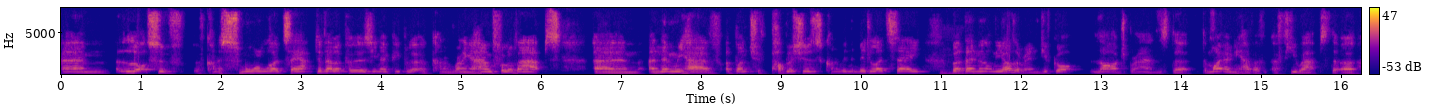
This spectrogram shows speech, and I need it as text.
um, lots of, of kind of small, I'd say, app developers. You know, people that are kind of running a handful of apps, um, and then we have a bunch of publishers, kind of in the middle, I'd say. Mm-hmm. But then on the other end, you've got large brands that, that might only have a, a, few apps that are,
